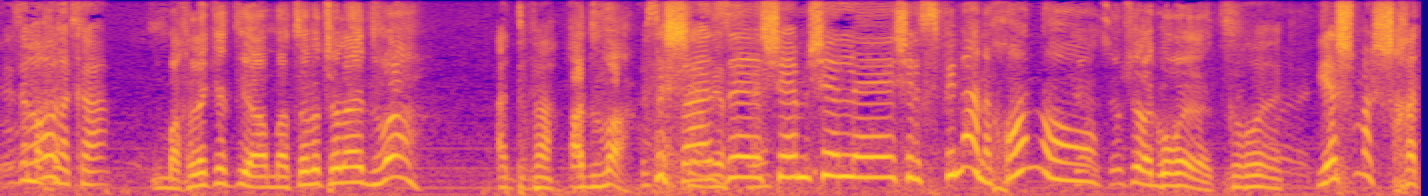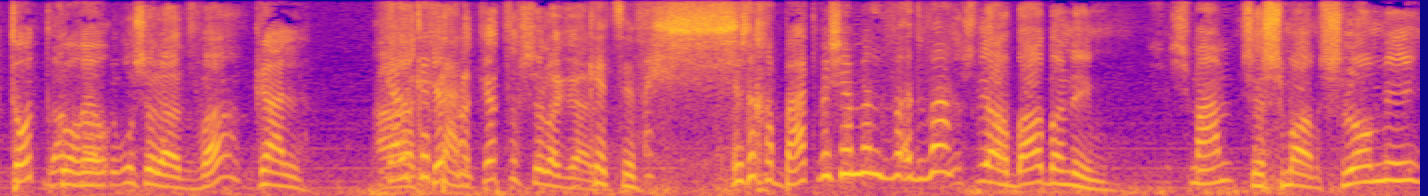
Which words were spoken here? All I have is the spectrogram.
איזה מחלקה? מחלקת ים, הצוות של האדווה. אדווה. אדווה. איזה שם יפה. זה שם של, אה, של ספינה, נכון? או... שם של הגוררת. גוררת. יש משחטות גם גורר... הפירוש של האדווה? גל. גל הק- קטן. הקצף של הגל. קצף. יש לך בת בשם אדווה? יש לי ארבעה בנים, שמם? ששמם שלומי,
